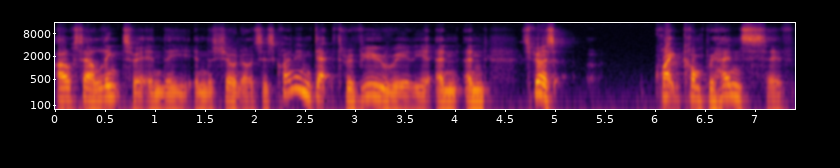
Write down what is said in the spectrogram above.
I'll, say I'll link to it in the in the show notes. It's quite an in depth review, really, and and to be honest, quite comprehensive.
